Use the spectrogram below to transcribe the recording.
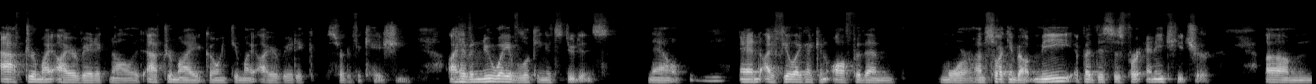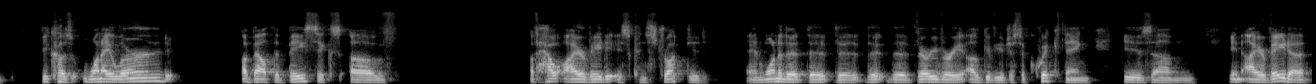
after my Ayurvedic knowledge, after my going through my Ayurvedic certification. I have a new way of looking at students now. Mm-hmm. And I feel like I can offer them more. I'm talking about me, but this is for any teacher. Um, because when I learned about the basics of of how Ayurveda is constructed, and one of the the the the, the very very I'll give you just a quick thing is um, in Ayurveda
